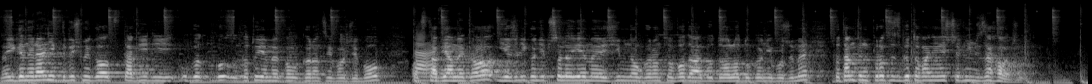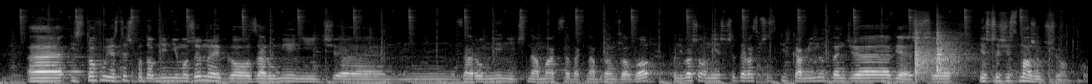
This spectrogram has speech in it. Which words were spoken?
no i generalnie gdybyśmy go odstawili, ugo- gotujemy w gorącej wodzie bób, Tak. odstawiamy go i jeżeli go nie przelejemy zimną, gorącą wodą albo do lodu go nie włożymy, to tamten proces gotowania jeszcze w nim zachodzi. E, I z tofu jest też podobnie, nie możemy go zarumienić, e, mm, zarumienić na maksa, tak na brązowo, ponieważ on jeszcze teraz przez kilka minut będzie, wiesz, e, jeszcze się smażył w środku.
